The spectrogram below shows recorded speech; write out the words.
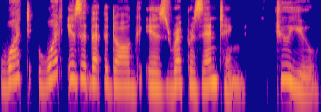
what what is it that the dog is representing to you?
